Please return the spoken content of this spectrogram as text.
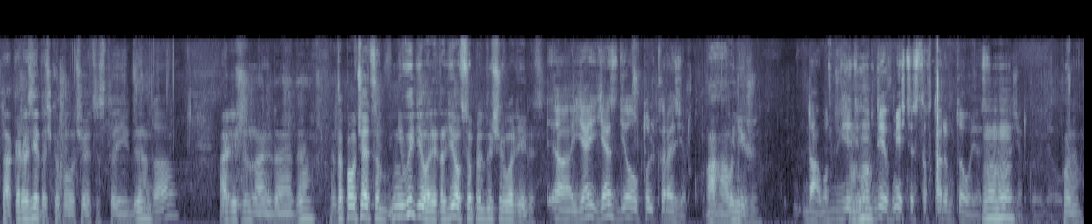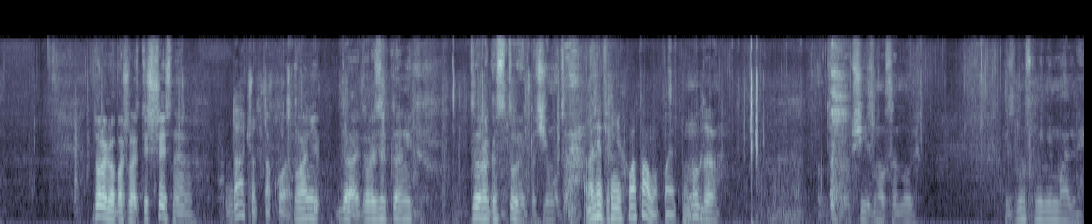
Так, розеточка, получается, стоит, да? Да. Оригинальная, да? Это, получается, не вы делали, это делал все предыдущий владелец. Я, я сделал только розетку. Ага, у них же. Да, вот где, Мгм. вот где вместе со вторым ТО я Мгм. розетку сделал. Понял. Дорого обошлось, тысяч шесть, наверное. Да, что-то такое. Ну, они, да, эта розетка у них дорого стоит почему-то. Розетки не хватало, поэтому. Ну да. Тут вообще износа ноль. Износ минимальный.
